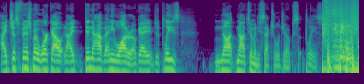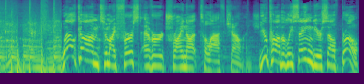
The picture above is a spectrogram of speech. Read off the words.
I just finished my workout and I didn't have any water, okay? Just please not not too many sexual jokes, please. Welcome to my first ever try not to laugh challenge. You're probably saying to yourself, bro,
